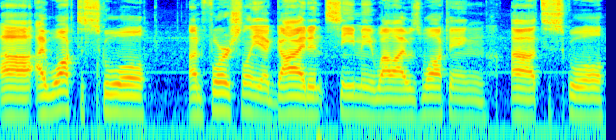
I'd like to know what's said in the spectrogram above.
uh, I walked to school. Unfortunately, a guy didn't see me while I was walking uh, to school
